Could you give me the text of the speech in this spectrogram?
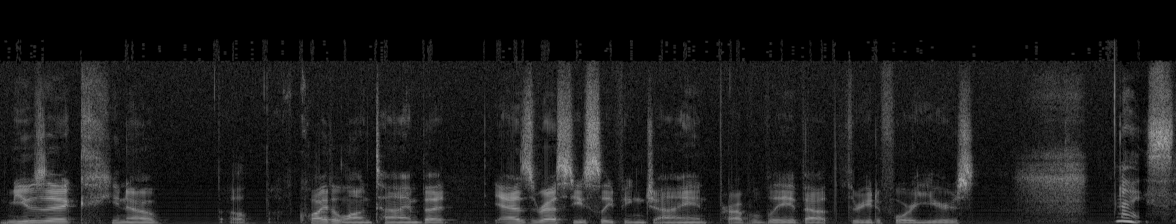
music, you know, a, quite a long time, but as Rest You Sleeping Giant, probably about three to four years. Nice.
